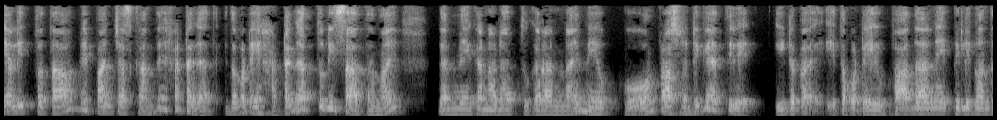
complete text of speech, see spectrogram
යලිත් වතාවක් මේ පංචස්කන්ධය හටගත්තේ. එතකොට මේ හටගත්තු නිසා තමයි දැන් මේක නඩත්තු කරන්නයි මේ ඔක්කොම ප්‍රශ්න ටික ඇති ඊට එතකොට මේ උපාදානයේ පිළිබඳ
